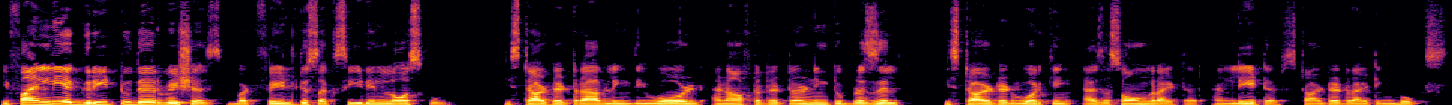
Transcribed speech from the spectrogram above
He finally agreed to their wishes but failed to succeed in law school. He started traveling the world and after returning to Brazil, he started working as a songwriter and later started writing books.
